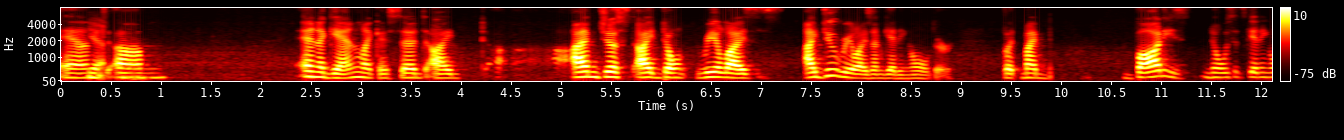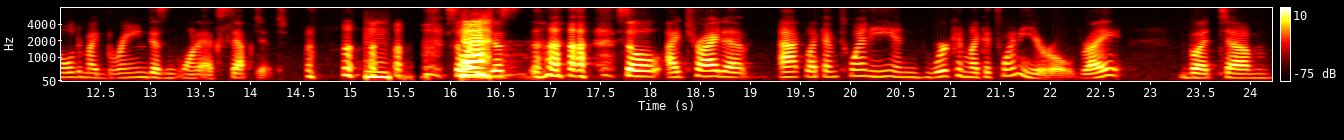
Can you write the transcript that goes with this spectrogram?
and Yeah. um, and again, like I said, I I'm just I don't realize I do realize I'm getting older, but my body knows it's getting older. My brain doesn't want to accept it. Mm. so I just so I try to act like I'm 20 and working like a 20 year old, right? But um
